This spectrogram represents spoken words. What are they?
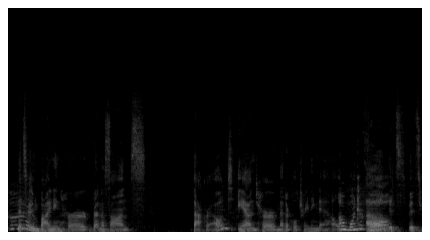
good. That's combining her Renaissance background and her medical training now. oh, wonderful. Um, it's it's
